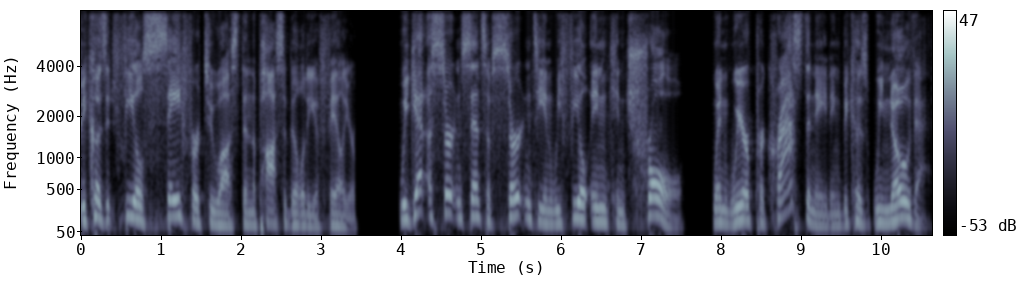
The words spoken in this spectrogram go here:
because it feels safer to us than the possibility of failure. We get a certain sense of certainty and we feel in control when we're procrastinating because we know that.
